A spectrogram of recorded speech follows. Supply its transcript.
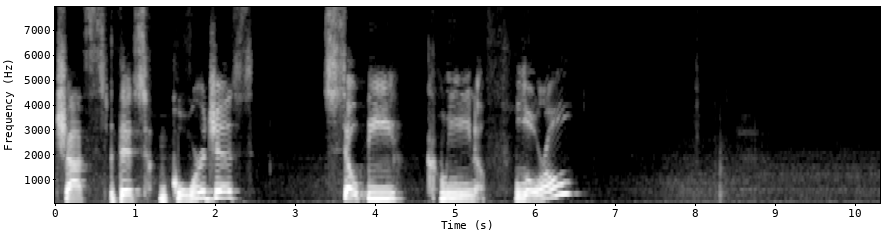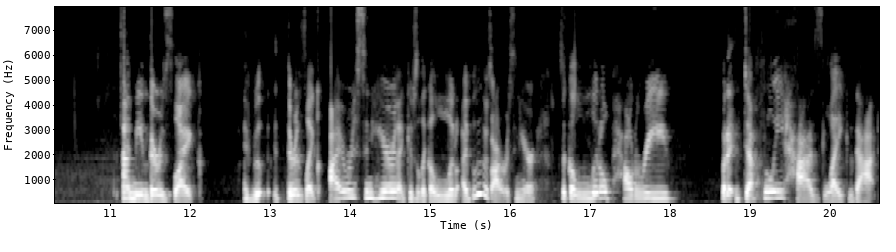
just this gorgeous, soapy, clean floral I mean, there's like, there's like iris in here that gives it like a little, I believe there's iris in here. It's like a little powdery, but it definitely has like that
